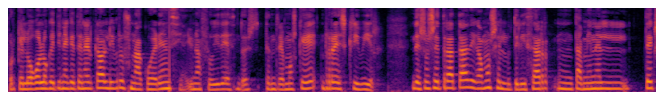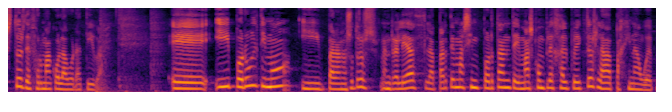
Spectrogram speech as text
Porque luego lo que tiene que tener el libro es una coherencia y una fluidez. Entonces tendremos que reescribir. De eso se trata, digamos, el utilizar mm, también el texto de forma colaborativa. Eh, y por último, y para nosotros en realidad la parte más importante y más compleja del proyecto es la página web,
